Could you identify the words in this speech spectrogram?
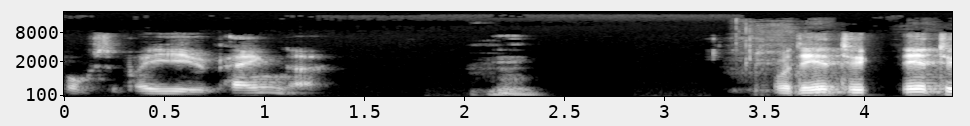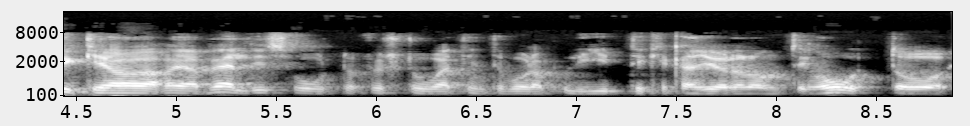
också på EU-pengar. Mm. Och det, ty det, tycker jag har jag väldigt svårt att förstå att inte våra politiker kan göra någonting åt. Och,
